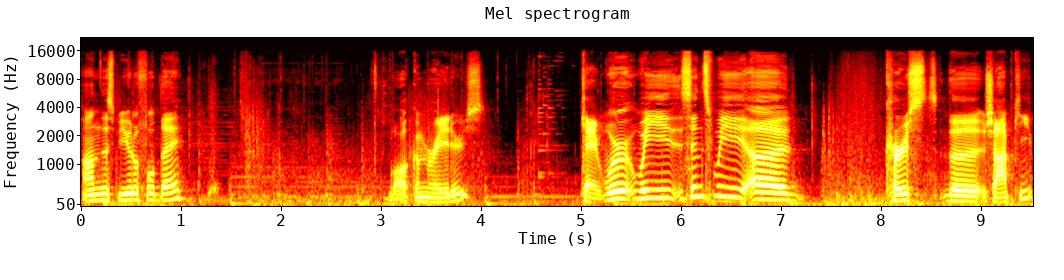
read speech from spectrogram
on this beautiful day? Welcome, Raiders. Okay, we're we since we uh cursed the shopkeep,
